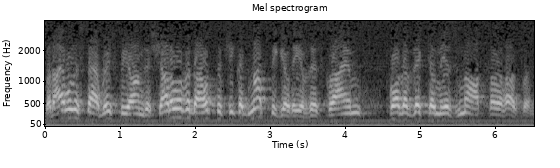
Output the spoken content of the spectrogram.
But I will establish beyond a shadow of a doubt that she could not be guilty of this crime, for the victim is not her husband.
